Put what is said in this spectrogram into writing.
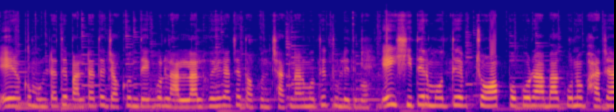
এইরকম উল্টাতে পাল্টাতে যখন দেখব লাল লাল হয়ে গেছে, তখন ছাকনার মধ্যে তুলে দিব। এই শীতের মধ্যে চপ, পকোড়া বা কোনো ভাজা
